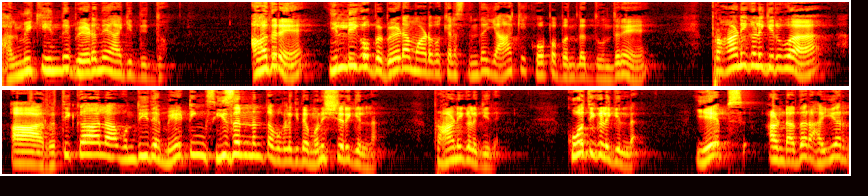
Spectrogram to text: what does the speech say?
ವಾಲ್ಮೀಕಿ ಹಿಂದೆ ಬೇಡನೇ ಆಗಿದ್ದಿದ್ದು. ಆದರೆ ಇಲ್ಲಿಗೊಬ್ಬ ಬೇಡ ಮಾಡುವ ಕೆಲಸದಿಂದ ಯಾಕೆ ಕೋಪ ಬಂದದ್ದು ಅಂದರೆ ಪ್ರಾಣಿಗಳಿಗಿರುವ ಆ ರತಿಕಾಲ ಒಂದಿದೆ ಮೇಟಿಂಗ್ ಸೀಸನ್ ಅಂತ ಅವುಗಳಿಗಿದೆ ಮನುಷ್ಯರಿಗಿಲ್ಲ, ಪ್ರಾಣಿಗಳಿಗಿದೆ, ಕೋತಿಗಳಿಗಿಲ್ಲ apes and other higher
